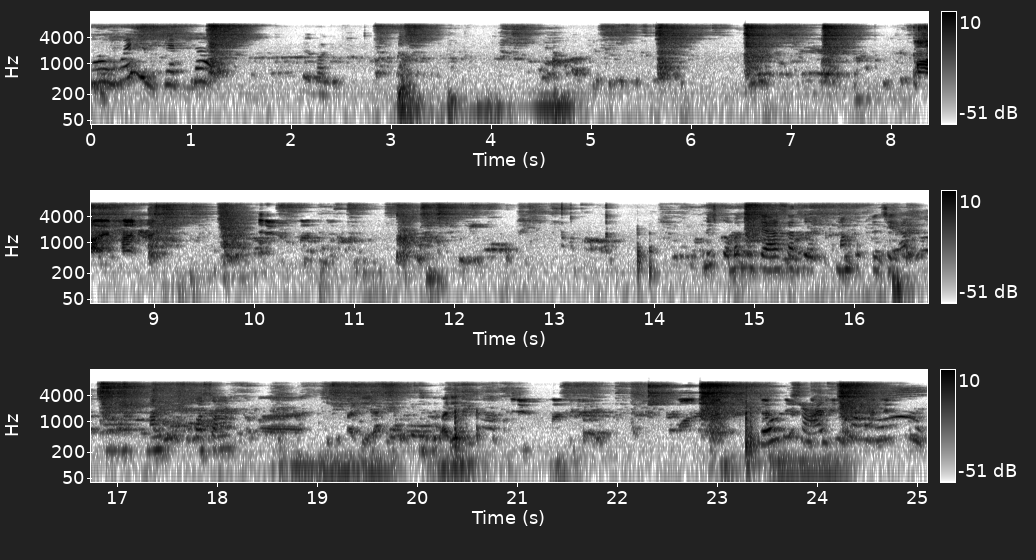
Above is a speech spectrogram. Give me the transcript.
Mom, where you get that? Miss ko ba siya sa to? Mangkuk siya? Mangkuk kosong. Padi ya. Padi. Put some more.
